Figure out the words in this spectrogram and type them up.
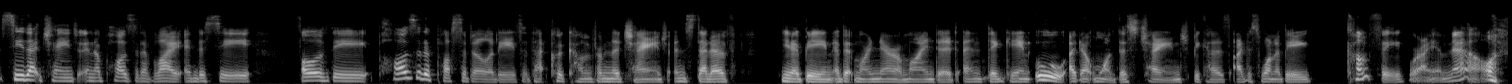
see that change in a positive light and to see all of the positive possibilities that could come from the change instead of, you know, being a bit more narrow-minded and thinking, "Ooh, I don't want this change because I just want to be comfy where I am now."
